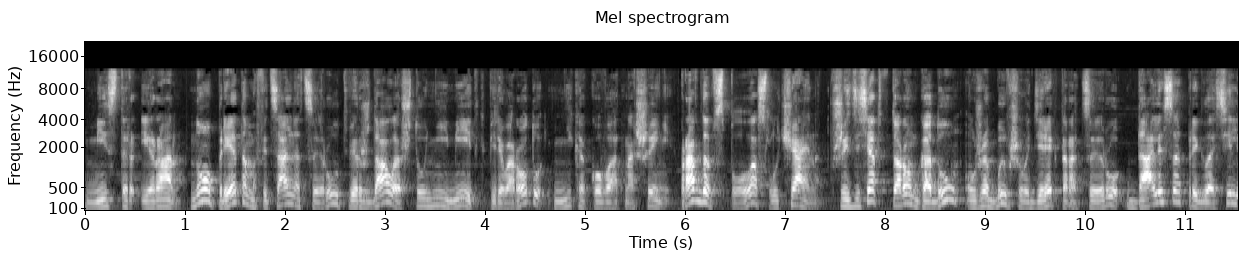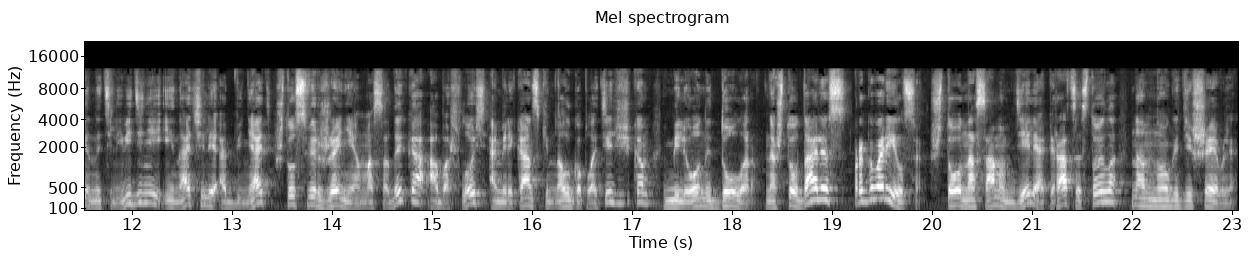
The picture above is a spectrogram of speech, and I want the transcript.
«Мистер Иран». Но при этом официально ЦРУ утверждала, что не имеет к перевороту никакого отношения. Правда, всплыла случайно. В 1962 году уже бывшего директора ЦРУ Далиса пригласили на телевидение и начали обвинять, что свержение Масадыка обошлось американским налогоплательщикам в миллионы долларов. На что Далис проговорился, что на самом деле операция операция стоила намного дешевле.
